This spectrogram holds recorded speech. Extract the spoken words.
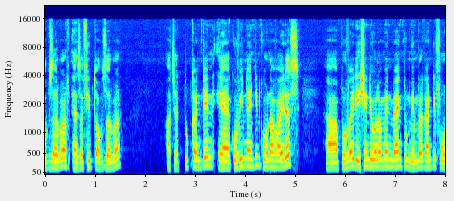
observer as a fifth observer আচ্ছা to contain covid nineteen corona virus provide Asian development bank to member country four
